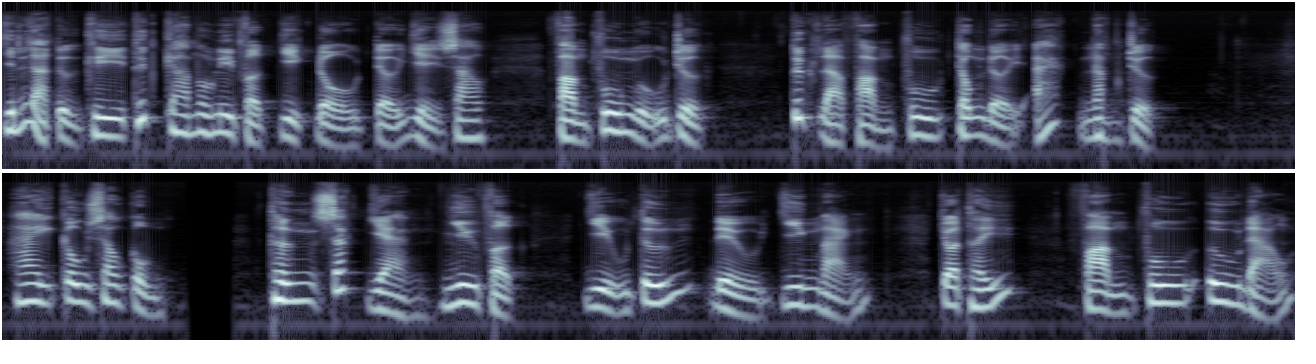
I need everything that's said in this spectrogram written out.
Chính là từ khi thích ca mâu ni phật diệt độ trở về sau phạm phu ngũ trượt tức là phạm phu trong đời ác năm trượt hai câu sau cùng. Thân sắc vàng như phật, diệu tướng đều viên mãn, cho thấy phàm phu ưu não.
